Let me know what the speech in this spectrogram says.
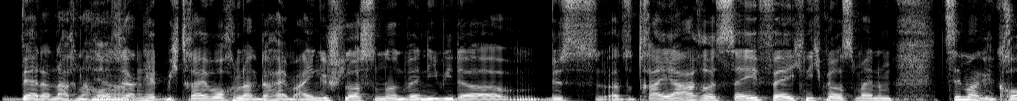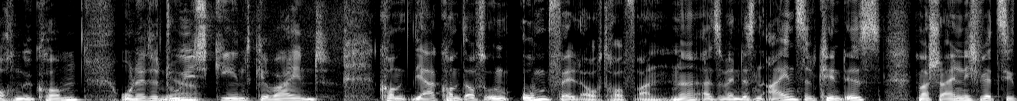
wäre danach nach Hause Ja. gegangen, hätte mich drei Wochen lang daheim eingeschlossen und wäre nie wieder bis, also drei Jahre safe, wäre ich nicht mehr aus meinem Zimmer gekrochen gekommen und hätte durchgehend geweint. Kommt, ja, kommt aufs Um- Umfeld auch drauf an, ne? Also wenn das ein Einzelkind ist, wahrscheinlich wird sie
